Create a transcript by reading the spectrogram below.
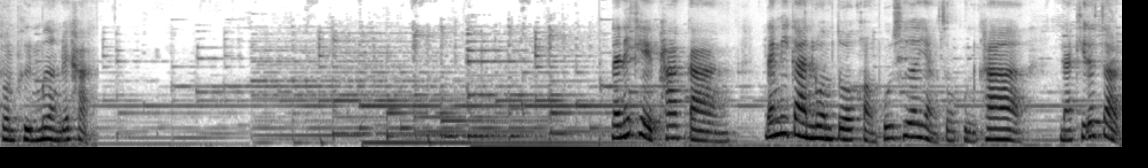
ชนพื้นเมืองด้วยค่ะและในเขตภาคกลาง ได้มีการรวมตัวของผู้เชื่ออย่างทรงคุณค่านักคิดจักร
